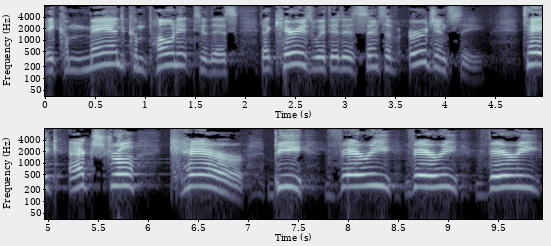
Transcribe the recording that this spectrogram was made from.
a command component to this that carries with it a sense of urgency. Take extra care. Be very, very, very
